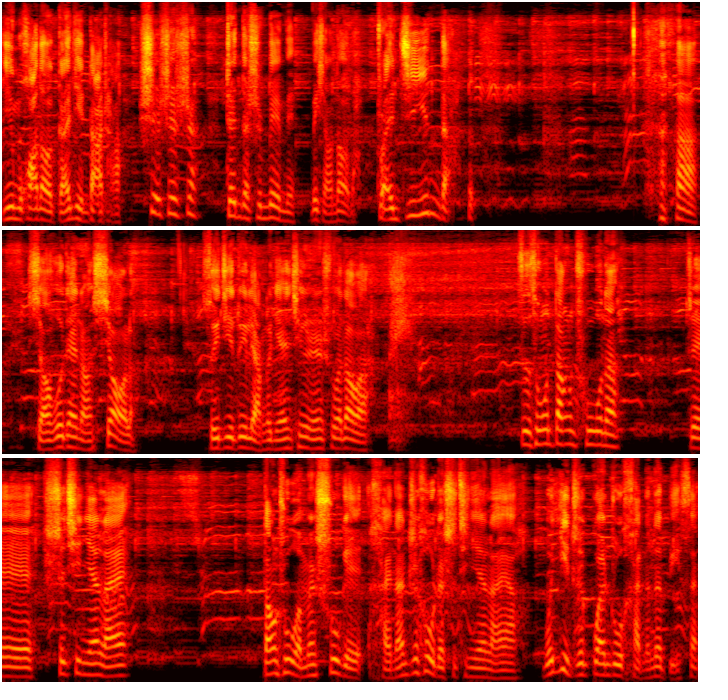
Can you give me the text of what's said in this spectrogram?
樱木花道赶紧打岔，是是是，真的是妹妹，没想到吧，转基因的。哈哈，小胡店长笑了，随即对两个年轻人说道啊，哎，自从当初呢，这十七年来。当初我们输给海南之后这十七年来啊，我一直关注海南的比赛，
